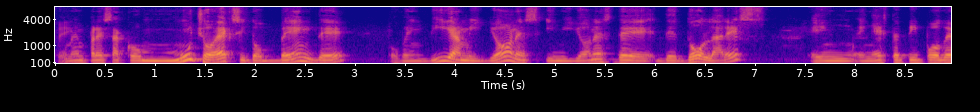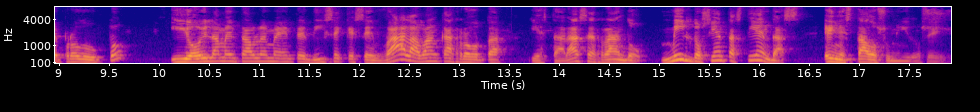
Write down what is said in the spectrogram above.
sí. una empresa con mucho éxito, vende o vendía millones y millones de, de dólares en, en este tipo de producto y hoy lamentablemente dice que se va a la bancarrota y estará cerrando 1.200 tiendas en Estados Unidos. Sí.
